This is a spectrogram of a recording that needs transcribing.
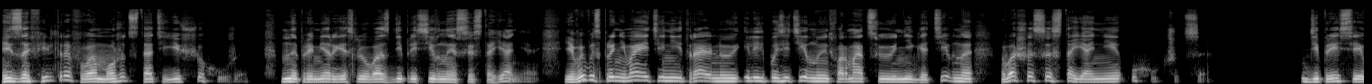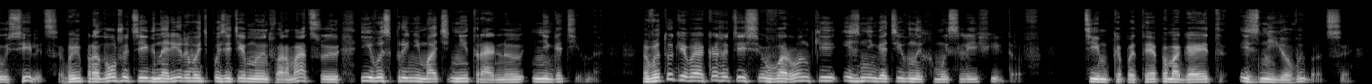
Из-за фильтров вам может стать еще хуже. Например, если у вас депрессивное состояние, и вы воспринимаете нейтральную или позитивную информацию негативно, ваше состояние ухудшится. Депрессия усилится, вы продолжите игнорировать позитивную информацию и воспринимать нейтральную негативно. В итоге вы окажетесь в воронке из негативных мыслей и фильтров. Тим КПТ помогает из нее выбраться —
